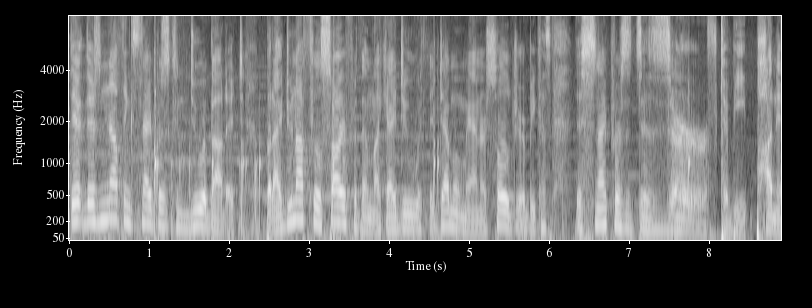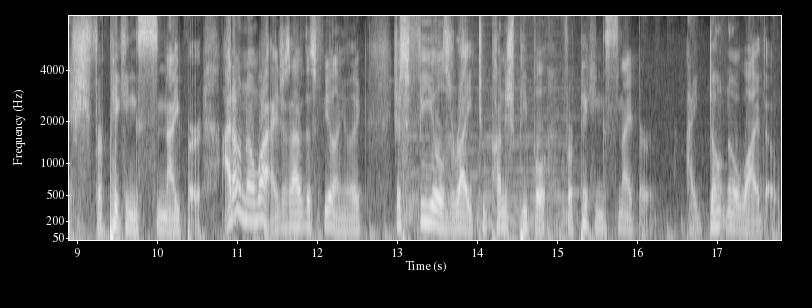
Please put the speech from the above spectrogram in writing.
there, there's nothing snipers can do about it. But I do not feel sorry for them like I do with the demo man or soldier because the snipers deserve to be punished for picking sniper. I don't know why. I just have this feeling like just feels right to punish people for picking sniper. I don't know why though.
